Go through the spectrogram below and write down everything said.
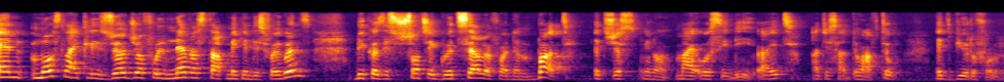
And most likely Xerjoff will never stop making this fragrance because it's such a great seller for them. But it's just you know my OCD right? I just had to have to it's beautiful.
